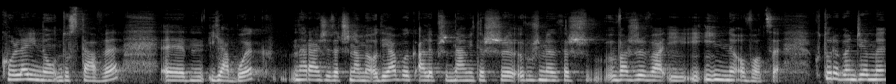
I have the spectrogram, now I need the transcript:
kolejną dostawę em, jabłek. Na razie zaczynamy od jabłek, ale przed nami też różne też warzywa i, i inne owoce, które będziemy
